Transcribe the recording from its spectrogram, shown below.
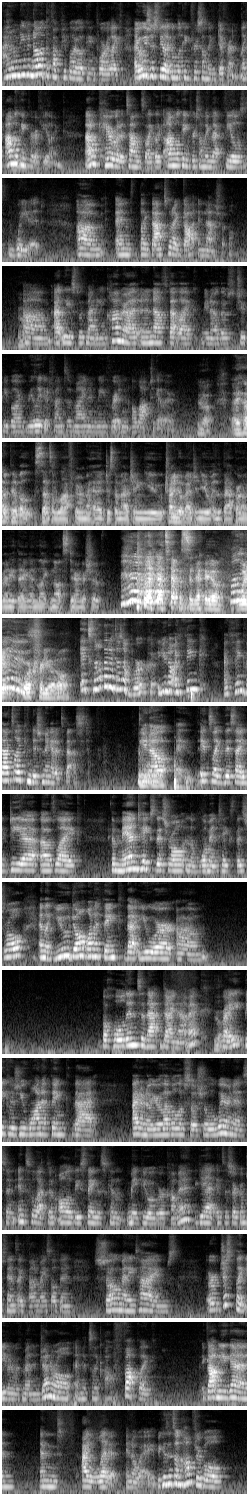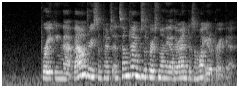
I don't even know what the fuck people are looking for. Like I always just feel like I'm looking for something different. Like I'm looking for a feeling. I don't care what it sounds like. Like I'm looking for something that feels weighted. Um, and like that's what I got in Nashville. Um, at least with Madi and Konrad, and enough that like you know those two people are really good friends of mine, and we've written a lot together. Yeah, I had a bit of a sense of laughter in my head just imagining you, trying to imagine you in the background of anything and like not steering a ship. like that type of scenario Well, wouldn't work for you at all. It's not that it doesn't work. You know, I think I think that's like conditioning at its best. You In know, it's like this idea of like the man takes this role and the woman takes this role, and like you don't want to think that you're um, beholden to that dynamic, Yeah. right? Because you want to think that I don't know, your level of social awareness and intellect and all of these things can make you overcome it. Yet it's a circumstance I found myself in so many times, or just like even with men in general, and it's like, oh fuck, like it got me again, and I let it in a way because it's uncomfortable breaking that boundary sometimes, and sometimes the person on the other end doesn't want you to break it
